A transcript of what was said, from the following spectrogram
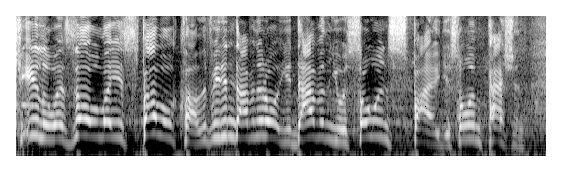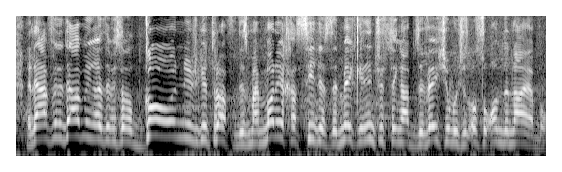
Ki'ilu, as though spell cloud. If you didn't daven at all, you daven, you were so inspired, you're so impassioned. And after the davening, as if you said, go and you get rough. There's my Mari Hasidus that make an interesting observation, which is also undeniable.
